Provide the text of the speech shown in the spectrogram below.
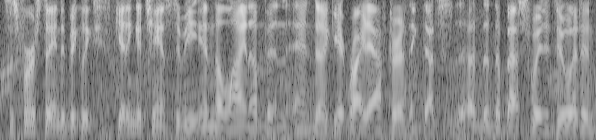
it's his first day in the big leagues. He's getting a chance to be in the lineup and and uh, get right after. I think that's uh, the, the, best way to do it, and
